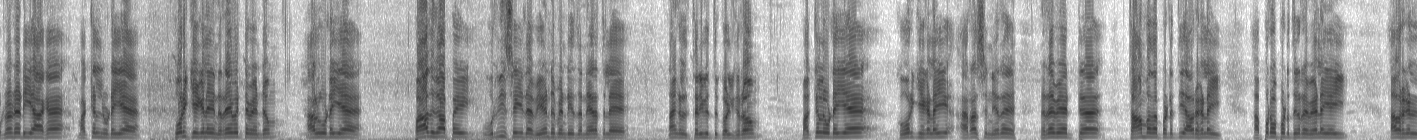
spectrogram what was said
உடனடியாக மக்களினுடைய கோரிக்கைகளை நிறைவேற்ற வேண்டும். அவர்களுடைய பாதுகாப்பை உறுதி செய்த வேண்டும் என்று இந்த நேரத்தில் நாங்கள் தெரிவித்துக் கொள்கிறோம். மக்களுடைய கோரிக்கைகளை அரசு நிறை நிறைவேற்ற தாமதப்படுத்தி அவர்களை அப்புறப்படுத்துகிற வேலையை அவர்கள்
